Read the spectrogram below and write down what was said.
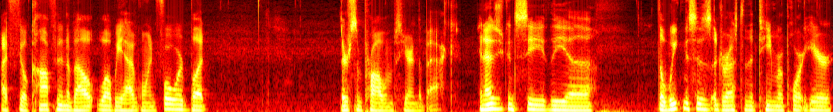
I feel confident about what we have going forward, but there's some problems here in the back. And as you can see, the uh, the weaknesses addressed in the team report here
